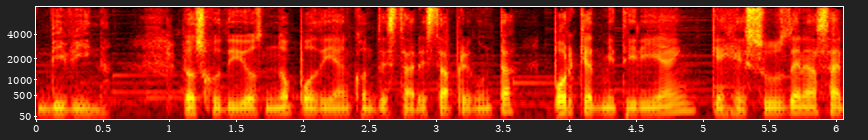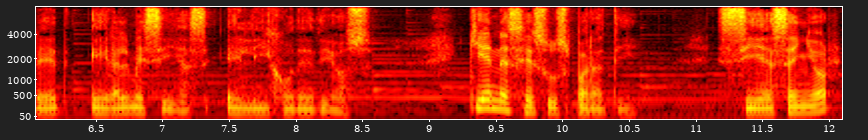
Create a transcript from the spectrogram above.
divina. Los judíos no podían contestar esta pregunta porque admitirían que Jesús de Nazaret era el Mesías, el Hijo de Dios. ¿Quién es Jesús para ti? Si es Señor,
